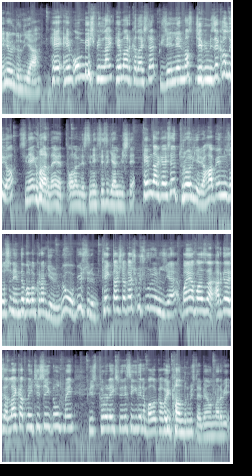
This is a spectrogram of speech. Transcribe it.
Beni öldürdü ya. He- hem 15 bin like hem arkadaşlar 150 elmas cebimize kalıyor. Sinek vardı evet olabilir sinek sesi gelmişti. Hem de arkadaşlar troll geliyor. Haberiniz olsun hem de balon crab geliyor. Yo bir sürü tek taşla kaç kuş vuruyorsunuz ya. Baya fazla. Arkadaşlar like atmayı kesinlikle unutmayın. Biz Troll Express'e gidelim. Balık havayı kandırmışlar. Ben onlara bir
